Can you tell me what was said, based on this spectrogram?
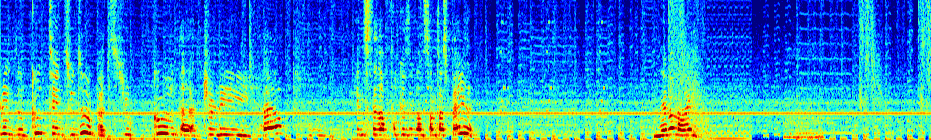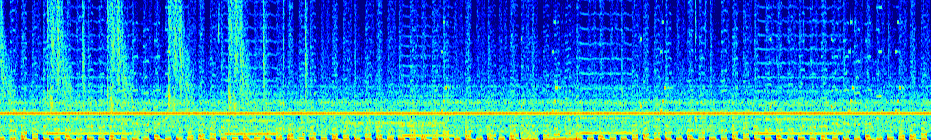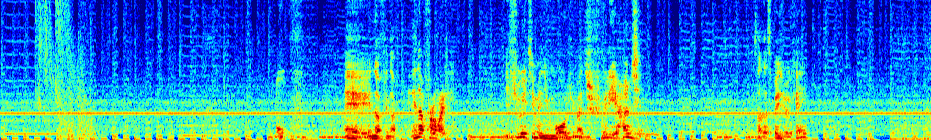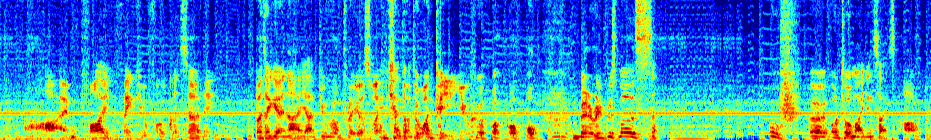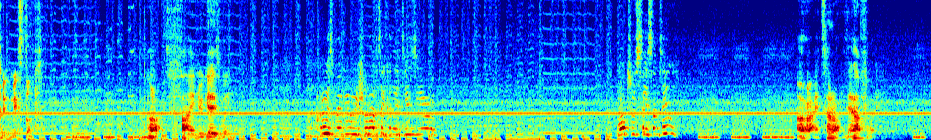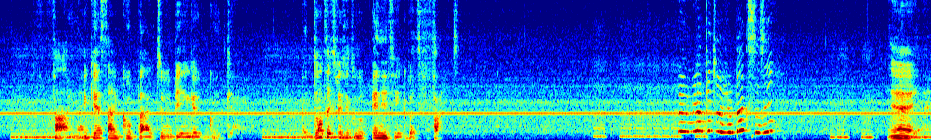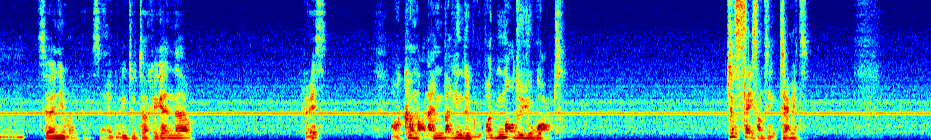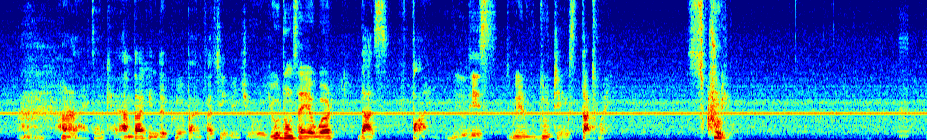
Really the good thing to do, but you could actually help instead of focusing on Santa's spade. Never mind. Enough, enough, enough already. If you eat him anymore, you might really hurt him. Santa Spade, you okay? I'm fine, thank you for concerning. But again, I have two employers, so I'm kind of the one paying you. Merry Christmas! Oof, uh, although my insides are a bit mixed up. Alright, fine, you guys win. Kris, maybe we should have taken it easier. Want to say something? Alright, alright, enough already. Fine, I guess I'll go back to being a good guy. But don't expect me to do anything but fight. We're happy to have you back, Susie. Yeah, yeah. So anyway, Kris, are you going to talk again now? Kris? Oh, come on, I'm back in the group. What more do you want? Just say something, damn it. Alright, okay, I'm back in the group. I'm fighting with you. You don't say a word, that's fine. We'll do this, we'll do things that way. Screw you.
